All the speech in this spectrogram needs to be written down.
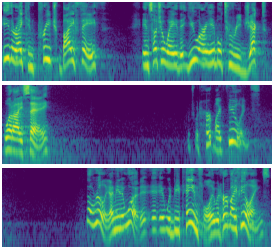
Either I can preach by faith in such a way that you are able to reject what I say would hurt my feelings. No, really, I mean, it would. It, it, would be painful, it would hurt my feelings.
